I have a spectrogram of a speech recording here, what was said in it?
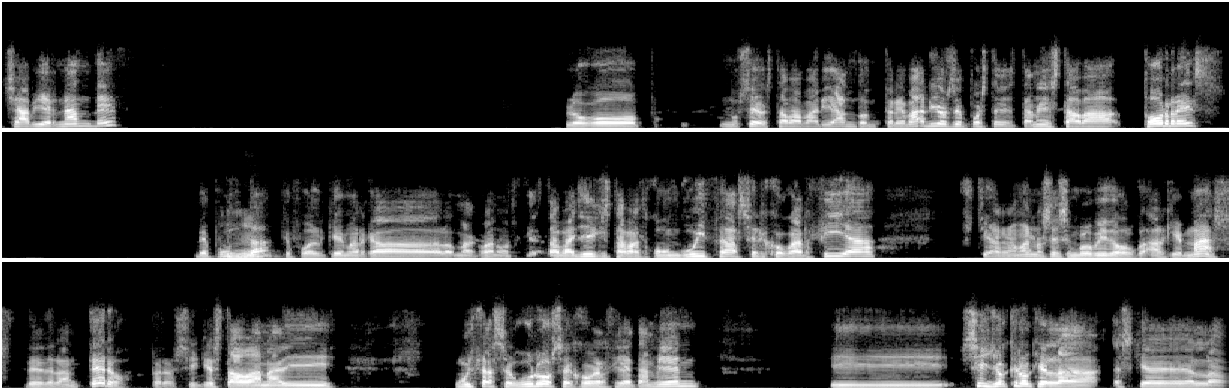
Xavi Hernández, luego, no sé, estaba variando entre varios, después también estaba Torres de punta, que fue el que marcaba, bueno, que estaba allí, que estaba con Guiza, Sergio García, hostia, además no sé si me olvidó alguien más de delantero, pero sí que estaban ahí Muiza seguro, Sergio García también. Y sí, yo creo que la, es que la,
